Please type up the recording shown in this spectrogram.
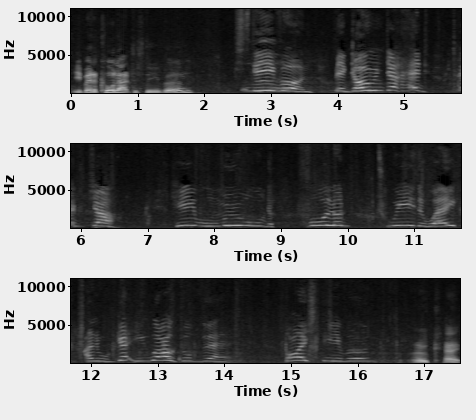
You better call out to Stephen. Stephen, we're going to head to Jack. He will the fallen trees away and will get you out of there. Bye, Stephen. Okay,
